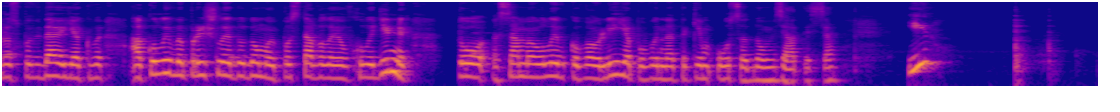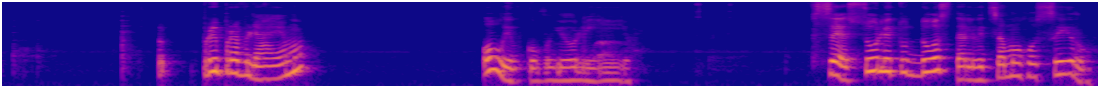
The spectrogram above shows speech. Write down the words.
розповідаю, як ви. А коли ви прийшли додому і поставили його в холодильник, то саме оливкова олія повинна таким осадом взятися. І приправляємо оливковою олією. Все, солі тут досталь від самого сиру.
